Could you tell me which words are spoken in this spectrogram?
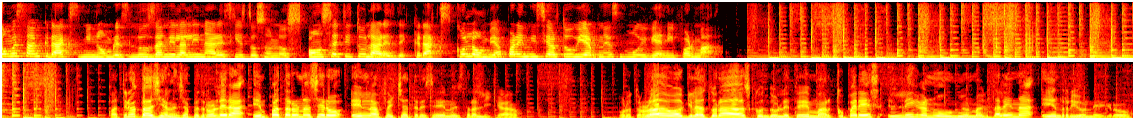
¿Cómo están cracks? Mi nombre es Luz Daniela Linares y estos son los 11 titulares de Cracks Colombia para iniciar tu viernes muy bien informado. Patriotas y Alianza Petrolera empataron a cero en la fecha 13 de nuestra liga. Por otro lado, Águilas Doradas con doblete de Marco Pérez le ganó a Unión Magdalena en Río Negro.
